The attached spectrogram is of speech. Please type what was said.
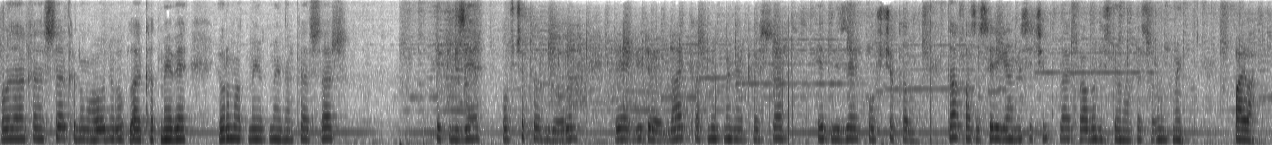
Bu arada arkadaşlar kanalıma abone olup like atmayı ve yorum atmayı unutmayın arkadaşlar. Hepinize hoşça kalın diyorum. Ve videoya like atmayı unutmayın arkadaşlar. Hepinize hoşça kalın. Daha fazla seri gelmesi için like ve abone istiyorum arkadaşlar unutmayın. Bay bay.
